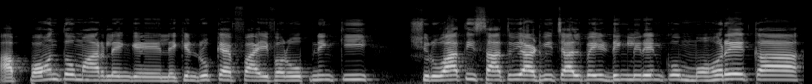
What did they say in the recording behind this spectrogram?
आप पौन तो मार लेंगे, लेकिन रुक एफ़ फाइव और ओपनिंग की शुरुआती सातवीं, आठवीं चाल पे ही डिंग लिरेन को मोहरे का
